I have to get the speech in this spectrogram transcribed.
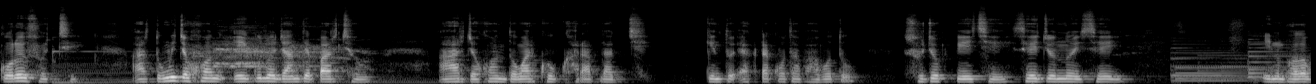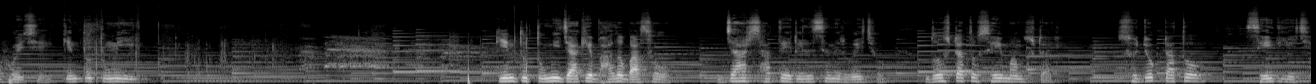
করেও হচ্ছে। আর তুমি যখন এইগুলো জানতে পারছ আর যখন তোমার খুব খারাপ লাগছে, কিন্তু একটা কথা ভাবো তো, সুযোগ পেয়েছে, সেই জন্যই সেই ইনভলভ হয়েছে। কিন্তু তুমি কিন্তু তুমি যাকে ভালোবাসো, যার সাথে রিলেশনে রয়েছো, দোষটা তো সেই মানুষটার। সুযোগটা তো সেই দিয়েছে।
